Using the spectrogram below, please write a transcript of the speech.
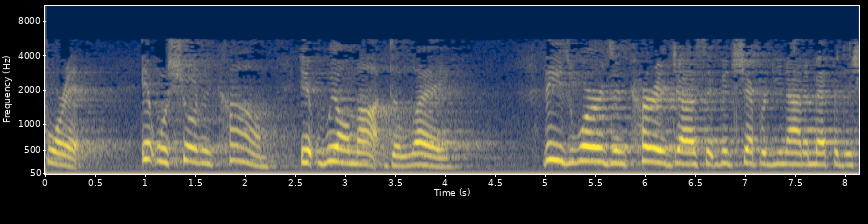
for it. It will surely come. It will not delay. These words encourage us at Good Shepherd United Methodist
